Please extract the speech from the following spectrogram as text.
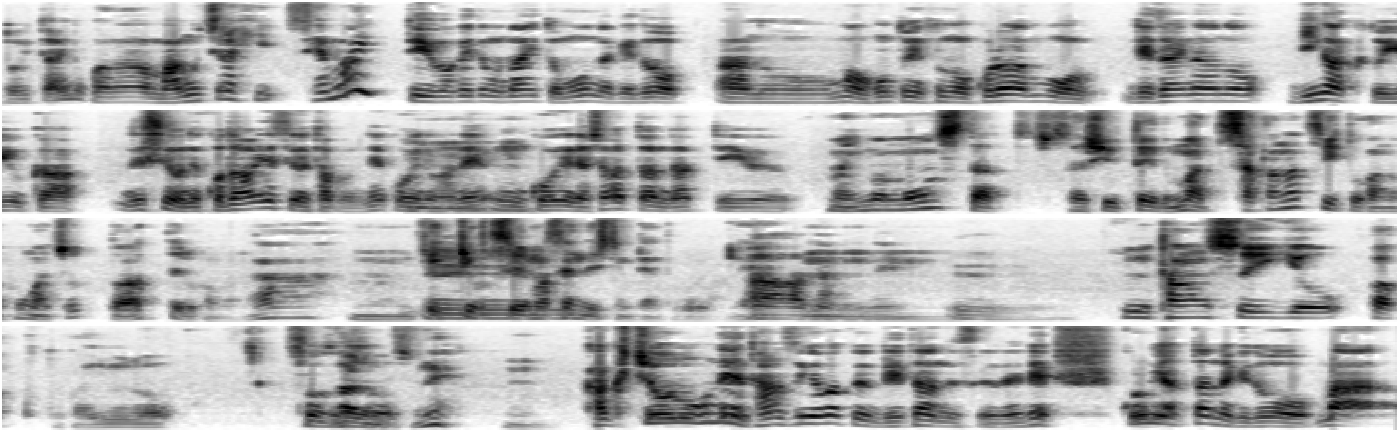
どう言ったらいいのかな、間口がひ狭いっていうわけでもないと思うんだけど、あの、まあ本当にその、これはもうデザイナーの美学というか、ですよね、こだわりですよね、多分ね、こういうのがね、うんうん、こういうの出したかったんだっていう。まあ今、モンスターって最初言ったけど、まあ、魚釣りとかの方がちょっと合ってるかもな。うん、結局釣れませんでしたみたいなところがね。ああ、なるほどね。う。うんういう淡水魚パックとかいろいろあるそうそうそう。んですよね。うん。拡張のね、淡水魚バッグ出たんですけどね。で、これもやったんだけど、まあ、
